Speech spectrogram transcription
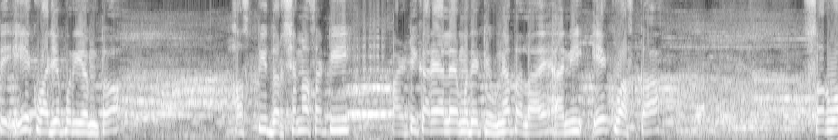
ते एक वाजेपर्यंत अस्थि दर्शनासाठी पार्टी कार्यालयामध्ये ठेवण्यात आलं आहे आणि एक वाजता सर्व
